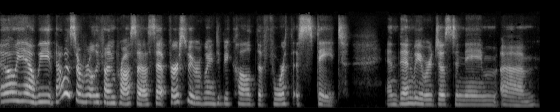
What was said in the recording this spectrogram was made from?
Oh yeah, we that was a really fun process. At first, we were going to be called the Fourth Estate, and then we were just a name um,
